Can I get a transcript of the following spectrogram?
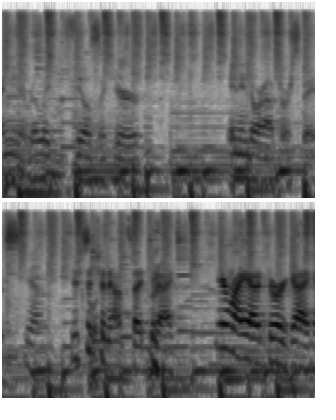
I mean, it really feels like you're in indoor outdoor space. Yeah, you're such an outside guy. You're my outdoor guy.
